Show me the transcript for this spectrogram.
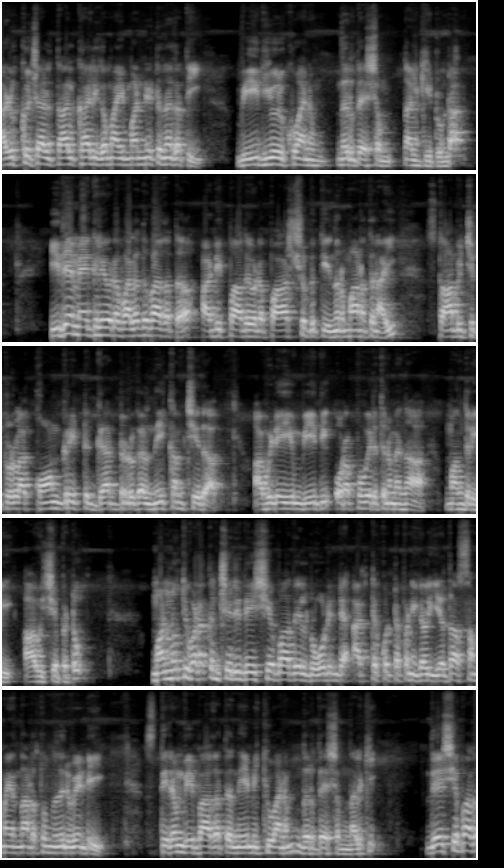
അഴുക്കുചാൽ താൽക്കാലികമായി മണ്ണിട്ട് നികത്തി വീതിയൊരുക്കുവാനും നിർദ്ദേശം നൽകിയിട്ടുണ്ട്. ഇതേ മേഖലയുടെ വലതുഭാഗത്ത് അടിപ്പാതയുടെ പാർശ്വഭിത്തി നിർമ്മാണത്തിനായി സ്ഥാപിച്ചിട്ടുള്ള കോൺക്രീറ്റ് ഗർഡറുകൾ നീക്കം ചെയ്ത് അവിടെയും വീതി ഉറപ്പുവരുത്തണമെന്ന് മന്ത്രി ആവശ്യപ്പെട്ടു. മണ്ണുത്തി വടക്കഞ്ചേരി ദേശീയപാതയിൽ റോഡിന്റെ അറ്റകുറ്റപ്പണികൾ യഥാസമയം നടത്തുന്നതിനു വേണ്ടി സ്ഥിരം വിഭാഗത്തെ നിയമിക്കുവാനും നിർദ്ദേശം നൽകി. ദേശീയപാത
